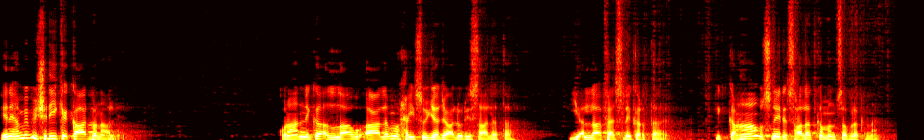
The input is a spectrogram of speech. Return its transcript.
یعنی ہمیں بھی شریک کار بنا لیں۔ قرآن نے کہا، اللہ عالم حیث یجعل رسالتہ۔ یہ اللہ فیصلے کرتا ہے۔ کہ کہاں اس نے رسالت کا منصب رکھنا ہے۔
